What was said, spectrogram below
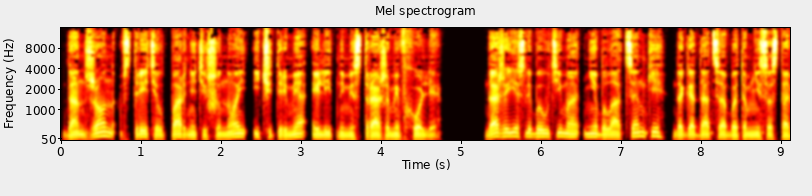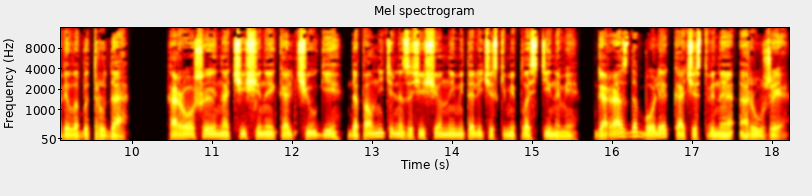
Донжон встретил парня тишиной и четырьмя элитными стражами в холле. Даже если бы у Тима не было оценки, догадаться об этом не составило бы труда. Хорошие, начищенные кольчуги, дополнительно защищенные металлическими пластинами, гораздо более качественное оружие.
